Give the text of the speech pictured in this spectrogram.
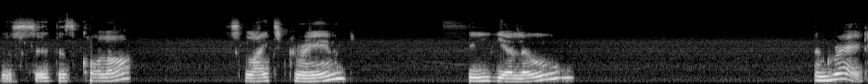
You see this color? It's light green. See yellow and red.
